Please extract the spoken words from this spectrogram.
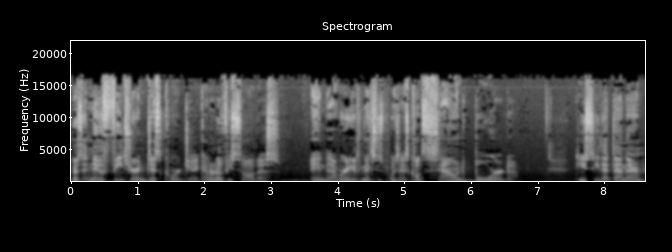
There's a new feature in Discord, Jake. I don't know if you saw this, and uh, we're gonna get to the next news poison. It's called Soundboard. Do you see that down there?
